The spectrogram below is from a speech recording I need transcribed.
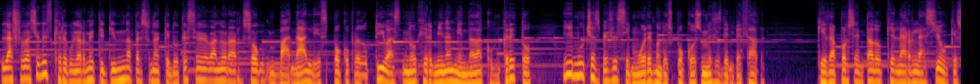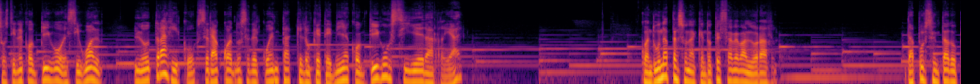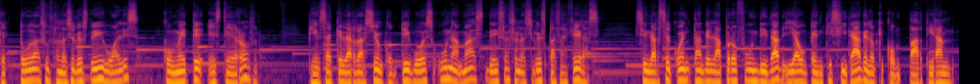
las relaciones que regularmente tiene una persona que no te sabe valorar son banales, poco productivas, no germinan en nada concreto y muchas veces se mueren a los pocos meses de empezar. Queda por sentado que la relación que sostiene contigo es igual. Lo trágico será cuando se dé cuenta que lo que tenía contigo sí era real. Cuando una persona que no te sabe valorar da por sentado que todas sus relaciones son iguales, comete este error Piensa que la relación contigo es una más de esas relaciones pasajeras, sin darse cuenta de la profundidad y autenticidad de lo que compartirán.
